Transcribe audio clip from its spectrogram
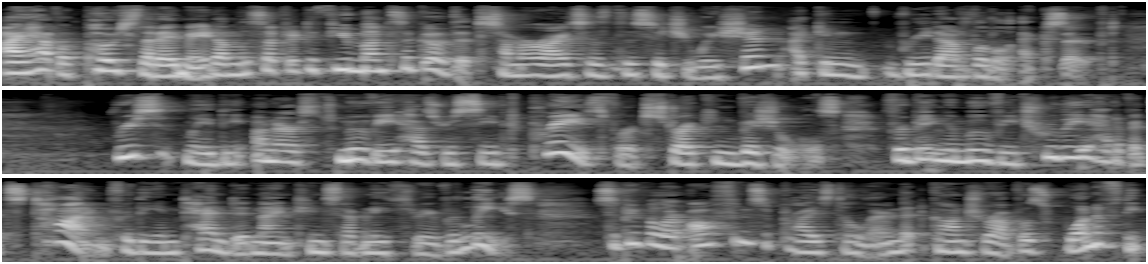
i have a post that i made on the subject a few months ago that summarizes the situation. I can read out a little excerpt Recently, the Unearthed movie has received praise for its striking visuals, for being a movie truly ahead of its time for the intended 1973 release, so people are often surprised to learn that Goncharov was one of the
